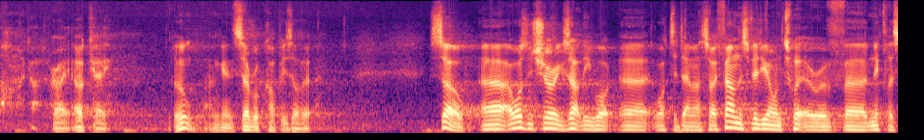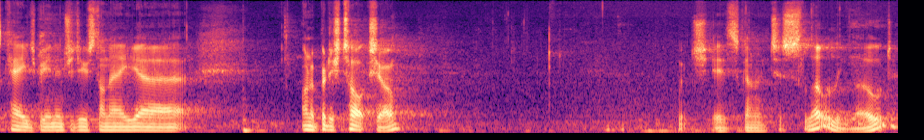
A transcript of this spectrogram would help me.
Oh my God, right, okay. Oh, I'm getting several copies of it. So, uh, I wasn't sure exactly what, uh, what to demo, so I found this video on Twitter of uh, Cage being introduced on a, uh, on a British talk show, which is going to slowly load.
